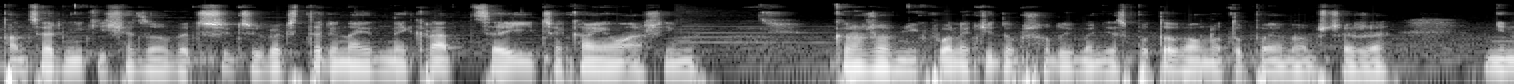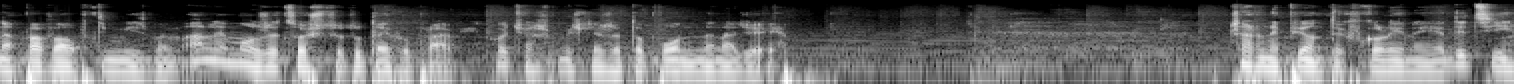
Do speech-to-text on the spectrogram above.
pancerniki siedzą we 3 czy we 4 na jednej kratce i czekają, aż im krążownik poleci do przodu i będzie spotował, no to powiem Wam szczerze, nie napawa optymizmem, ale może coś to tutaj poprawi, chociaż myślę, że to płonne nadzieje. Czarny Piątek w kolejnej edycji.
